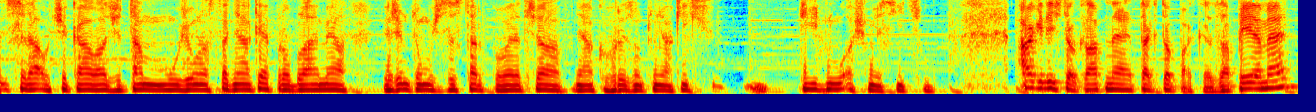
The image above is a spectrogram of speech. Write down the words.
eh, se dá očekávat, že tam můžou nastat nějaké problémy a věřím tomu, že se start povede třeba v nějakém horizontu nějakých týdnů až měsíců. A když to klapne, tak to pak zapijeme.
